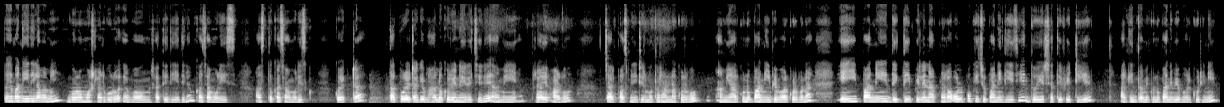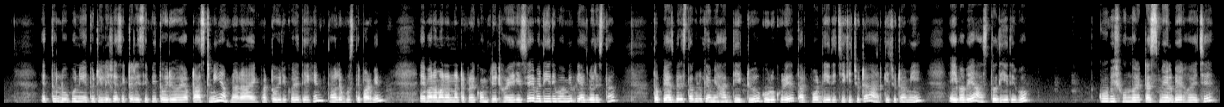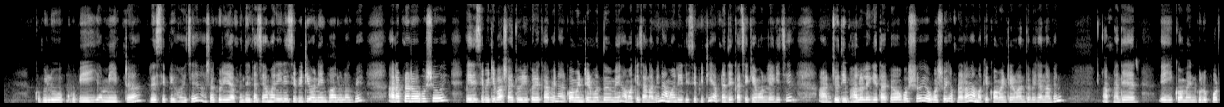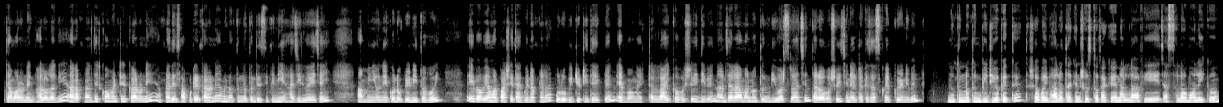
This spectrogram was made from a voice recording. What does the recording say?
তো এবার দিয়ে দিলাম আমি গরম মশলার গুঁড়ো এবং সাথে দিয়ে দিলাম কাঁচামরিচ, আস্ত কাঁচামরিচ কয়েকটা। তারপর এটাকে ভালো করে নেড়ে চেড়ে আমি প্রায় আরও চার পাঁচ মিনিটের মতো রান্না করব। আমি আর কোনো পানি ব্যবহার করব না। এই পানি দেখতেই পেলেন আপনারা, অল্প কিছু পানি দিয়েছি দইয়ের সাথে ফেটিয়ে। আর কিন্তু আমি কোনো পানি ব্যবহার করিনি। এত লোভনীয়, এত ডিলিশিয়াস একটা রেসিপি তৈরি হয়ে ট্রাস্ট মি আপনারা একবার তৈরি করে দেখেন, তাহলে বুঝতে পারবেন। এবার আমার রান্নাটা প্রায় কমপ্লিট হয়ে গেছে। এবার দিয়ে দেবো আমি পেঁয়াজ বেরেস্তা। তো পেঁয়াজ বেরেস্তাগুলোকে আমি হাত দিয়ে একটু গুঁড়ো করে তারপর দিয়ে দিচ্ছি কিছুটা, আর কিছুটা আমি এইভাবে আস্ত দিয়ে দেব। খুবই সুন্দর একটা স্মেল বের হয়েছে। খুবই লো, খুবই ইয়াম্মি একটা রেসিপি হয়েছে। আশা করি আপনাদের কাছে আমার এই রেসিপিটি অনেক ভালো লাগবে। আর আপনারা অবশ্যই এই রেসিপিটি বাসায় তৈরি করে খাবেন আর কমেন্টের মাধ্যমে আমাকে জানাবেন আমার এই রেসিপিটি আপনাদের কাছে কেমন লেগেছে। আর যদি ভালো লেগে থাকে অবশ্যই অবশ্যই আপনারা আমাকে কমেন্টের মাধ্যমে জানাবেন। আপনাদের এই কমেন্টগুলো পড়তে আমার অনেক ভালো লাগে। আর আপনাদের কমেন্টের কারণে, আপনাদের সাপোর্টের কারণে আমি নতুন নতুন রেসিপি নিয়ে হাজির হয়ে যাই। আমি অনেক অনুপ্রাণিত হই। এভাবে আমার পাশে থাকবেন আপনারা, পুরো ভিডিওটি দেখবেন এবং একটা লাইক অবশ্যই দিবেন। আর যারা আমার নতুন ভিউয়ার্সরা আছেন, তারা অবশ্যই চ্যানেলটাকে সাবস্ক্রাইব করে নেবেন। নতুন নতুন ভিডিও পেতে। তো সবাই ভালো থাকেন, সুস্থ থাকেন। আল্লাহ হাফিজ। আসসালামু আলাইকুম।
